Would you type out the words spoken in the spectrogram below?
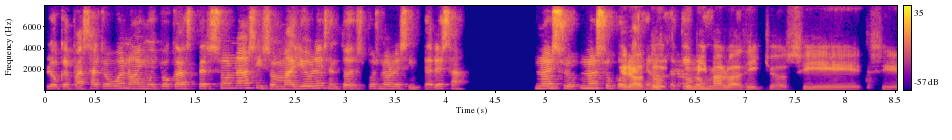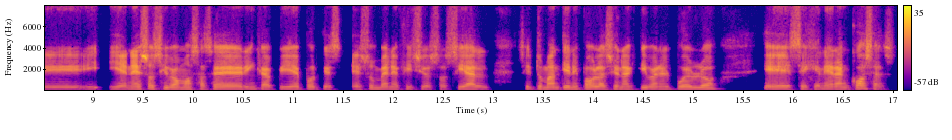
Lo que pasa que, bueno, hay muy pocas personas y son mayores, entonces pues no les interesa. No es su, no es su Pero tú, tú, misma lo has dicho, si, si, y, en eso sí vamos a hacer hincapié porque es, es un beneficio social. Si tú mantienes población activa en el pueblo, eh, se generan cosas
